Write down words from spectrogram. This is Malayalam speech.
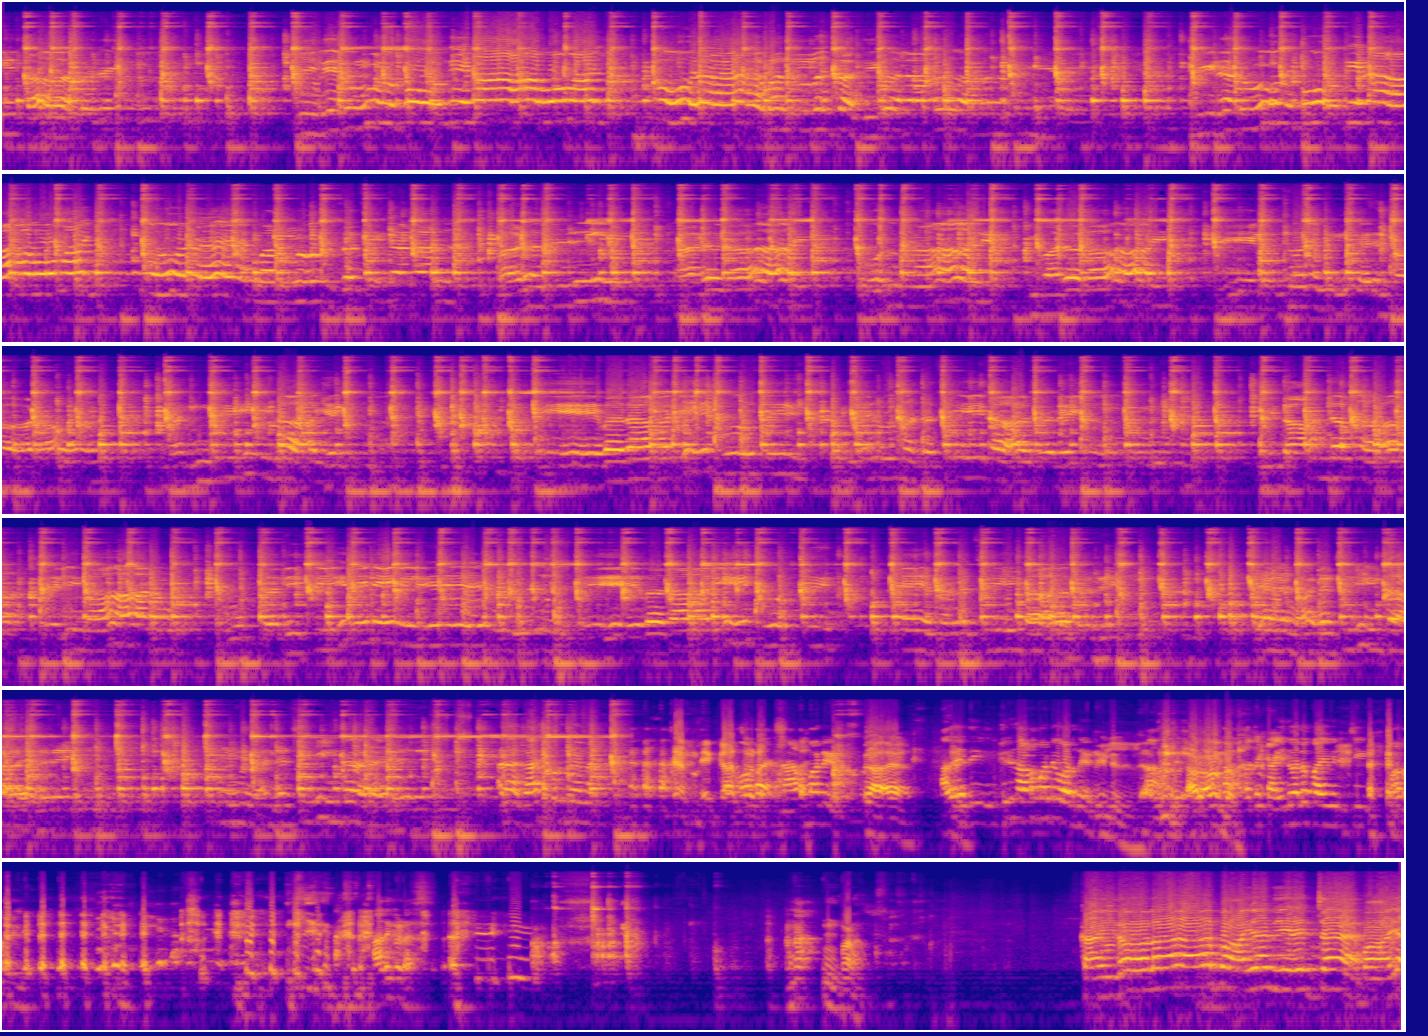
അതായത് ഇവർ നാടൻപാട്ട് പാടുന്ന കേട്ടോ ഇല്ല ഇല്ല ഇല്ല അത് അത്. അതുണ്ടോ മറ്റേ കൈതോല പായ വിരിച്ച് പാടത്തില്ലേ അത്. കൂടെ അണ്ണാ പാടാം കൈതോല പായ വിരിച്ച പായ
